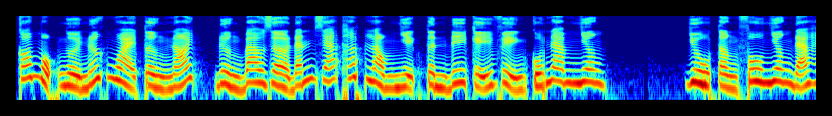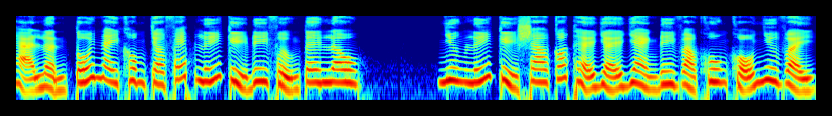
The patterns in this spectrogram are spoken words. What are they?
Có một người nước ngoài từng nói, đừng bao giờ đánh giá thấp lòng nhiệt tình đi kỹ viện của nam nhân. Dù Tần phu nhân đã hạ lệnh tối nay không cho phép Lý Kỳ đi Phượng Tê lâu, nhưng Lý Kỳ sao có thể dễ dàng đi vào khuôn khổ như vậy?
